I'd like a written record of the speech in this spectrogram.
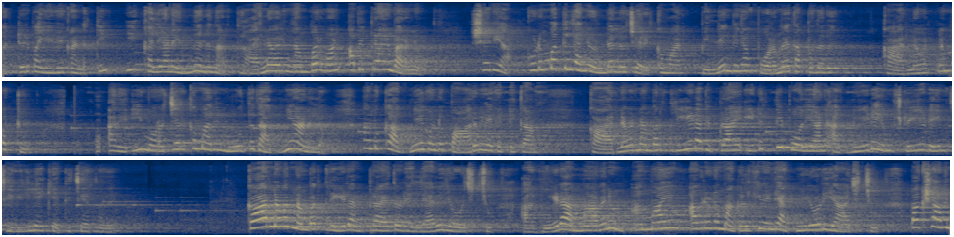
മറ്റൊരു പയ്യനെ കണ്ടെത്തി ഈ കല്യാണം ഇന്ന് തന്നെ നടത്തുക. കാരണം അവർ നമ്പർ വൺ അഭിപ്രായം പറഞ്ഞു. ശരിയാ കുടുംബത്തിൽ തന്നെ ഉണ്ടല്ലോ ചെറുക്കന്മാർ. പിന്നെ എന്തിനാ പുറമേ തപ്പുന്നത്? കാരണം നമ്പർ ടു അതെ ഈ മുറച്ചെറുക്കന്മാരിൽ മൂത്തത് അഗ്നിയാണല്ലോ. നമുക്ക് അഗ്നിയെ കൊണ്ട് പാർവിനെ കെട്ടിക്കാം. കാരണവർ നമ്പർ ത്രീയുടെ അഭിപ്രായം ഇടുത്തി പോലെയാണ് അഗ്നിയുടെയും ശ്രീയുടെയും ചെവിയിലേക്ക് എത്തിച്ചേർന്നത്. കാരണവർ നമ്പർ ത്രീയുടെ അഭിപ്രായത്തോടെ എല്ലാവരും യോജിച്ചു. അഗ്നിയുടെ അമ്മാവനും അമ്മായും അവരുടെ മകൾക്ക് വേണ്ടി അഗ്നിയോട് യാചിച്ചു. പക്ഷെ അവൻ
